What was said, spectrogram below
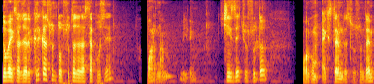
Nu vă exager, cred că sunt 100 de astea puse. Apar n-am, bine. 50, 100. Oricum, extrem de sus suntem.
